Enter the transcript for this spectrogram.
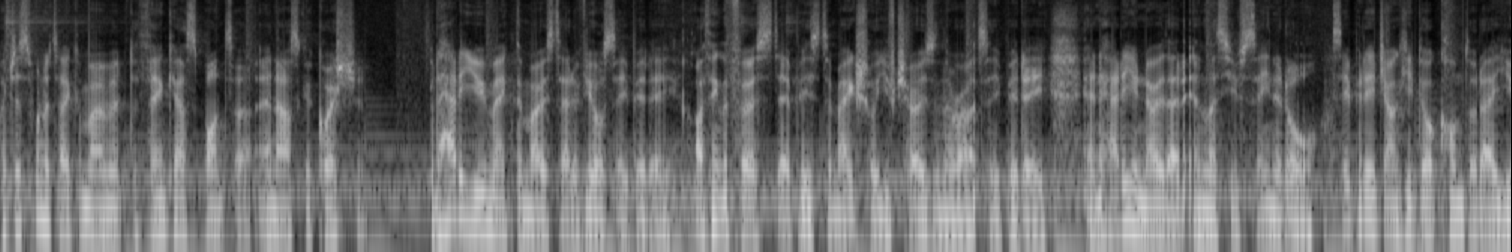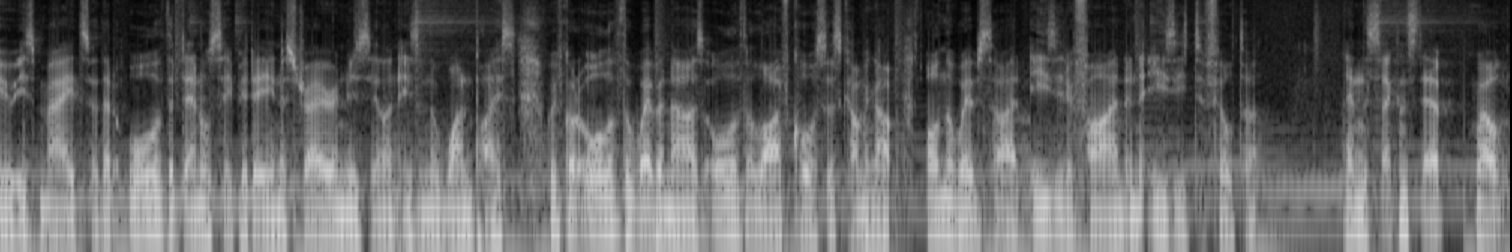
I just want to take a moment to thank our sponsor and ask a question. But how do you make the most out of your CPD? I think the first step is to make sure you've chosen the right CPD. And how do you know that unless you've seen it all? CPDjunkie.com.au is made so that all of the dental CPD in Australia and New Zealand is in the one place. We've got all of the webinars, all of the live courses coming up on the website, easy to find and easy to filter. And the second step, well,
